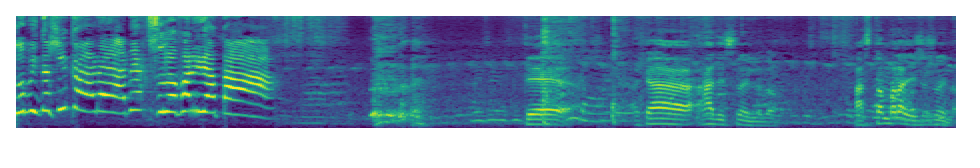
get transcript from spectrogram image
কবিতা শিখারে আমি একশো পারি রাতা তে একটা হাদিস শুনাইলো তো পাঁচ নম্বর হাদিস শুনাইলো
